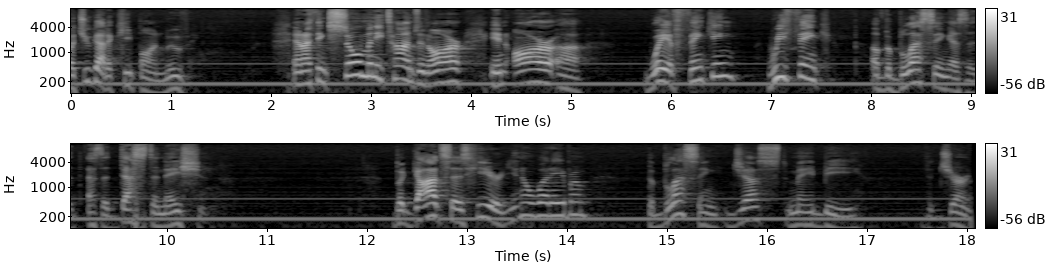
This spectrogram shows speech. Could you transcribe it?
but you've got to keep on moving. And I think so many times in our, in our uh, way of thinking, we think of the blessing as a, as a destination. But God says here, you know what, Abram? The blessing just may be the journey.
